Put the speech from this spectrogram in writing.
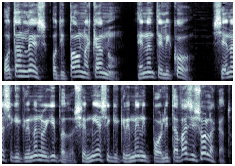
Όταν λες ότι πάω να κάνω έναν τελικό σε ένα συγκεκριμένο γήπεδο, σε μια συγκεκριμένη πόλη, τα βάζεις όλα κάτω.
